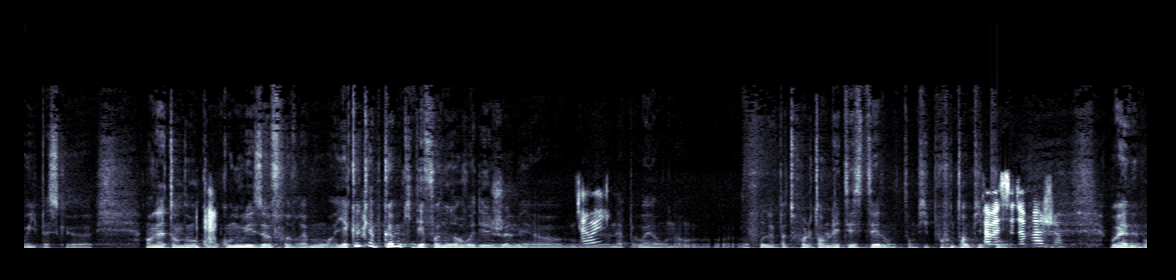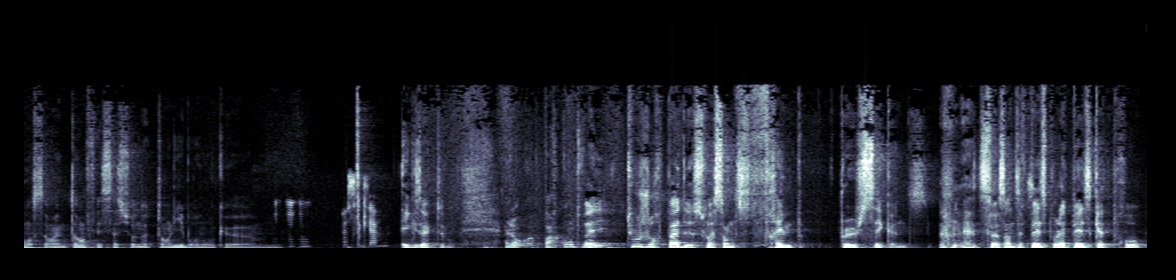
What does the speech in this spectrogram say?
oui, parce que en attendant qu'on nous les offre vraiment. Il y a que Capcom qui des fois nous envoie des jeux, mais euh, ah on n'a ouais, on n'a pas trop le temps de les tester, donc tant pis pour. Tant pis ah bah c'est dommage. Ouais, mais bon, en même temps, on fait ça sur notre temps libre, donc. Euh, c'est clair. Exactement. Alors, par contre, ouais, toujours pas de 60 frames per second. 60 FPS pour la PS4 Pro.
